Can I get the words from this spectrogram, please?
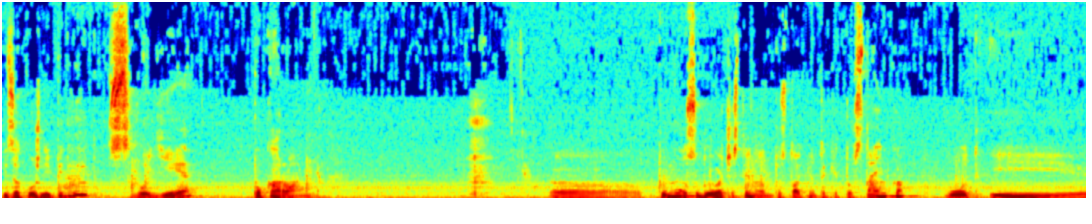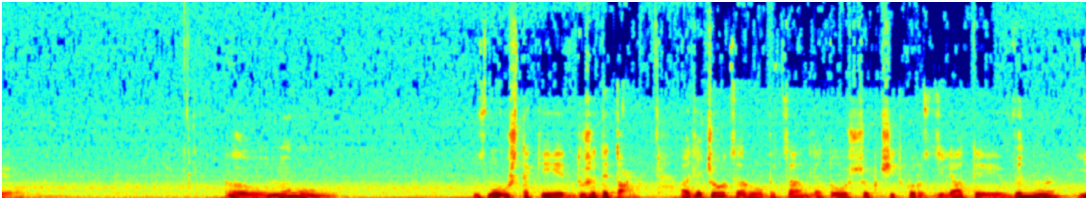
І за кожний підвид своє покарання. Е, тому особлива частина достатньо таки товстенька. От, і е, ну, знову ж таки дуже детально. Для чого це робиться? Для того, щоб чітко розділяти вину і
